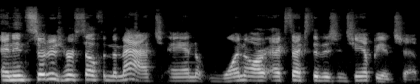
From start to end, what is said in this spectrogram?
and inserted herself in the match and won our XX Division Championship.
